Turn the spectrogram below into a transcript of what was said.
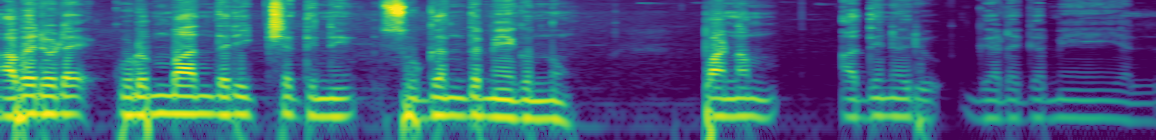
അവരുടെ കുടുംബാന്തരീക്ഷത്തിന് സുഗന്ധമേകുന്നു. പണം അതിനൊരു ഘടകമേയല്ല.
